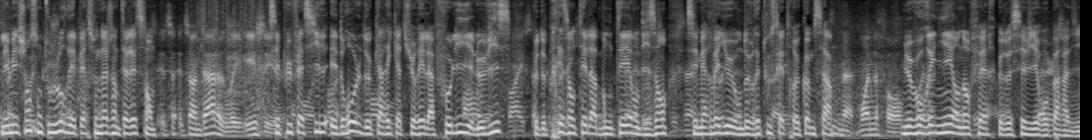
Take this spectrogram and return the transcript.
Les méchants sont toujours des personnages intéressants. C'est plus facile et drôle de caricaturer la folie et le vice que de présenter la bonté en disant c'est merveilleux, on devrait tous être comme ça. Mieux vaut régner en enfer que de sévir au paradis.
